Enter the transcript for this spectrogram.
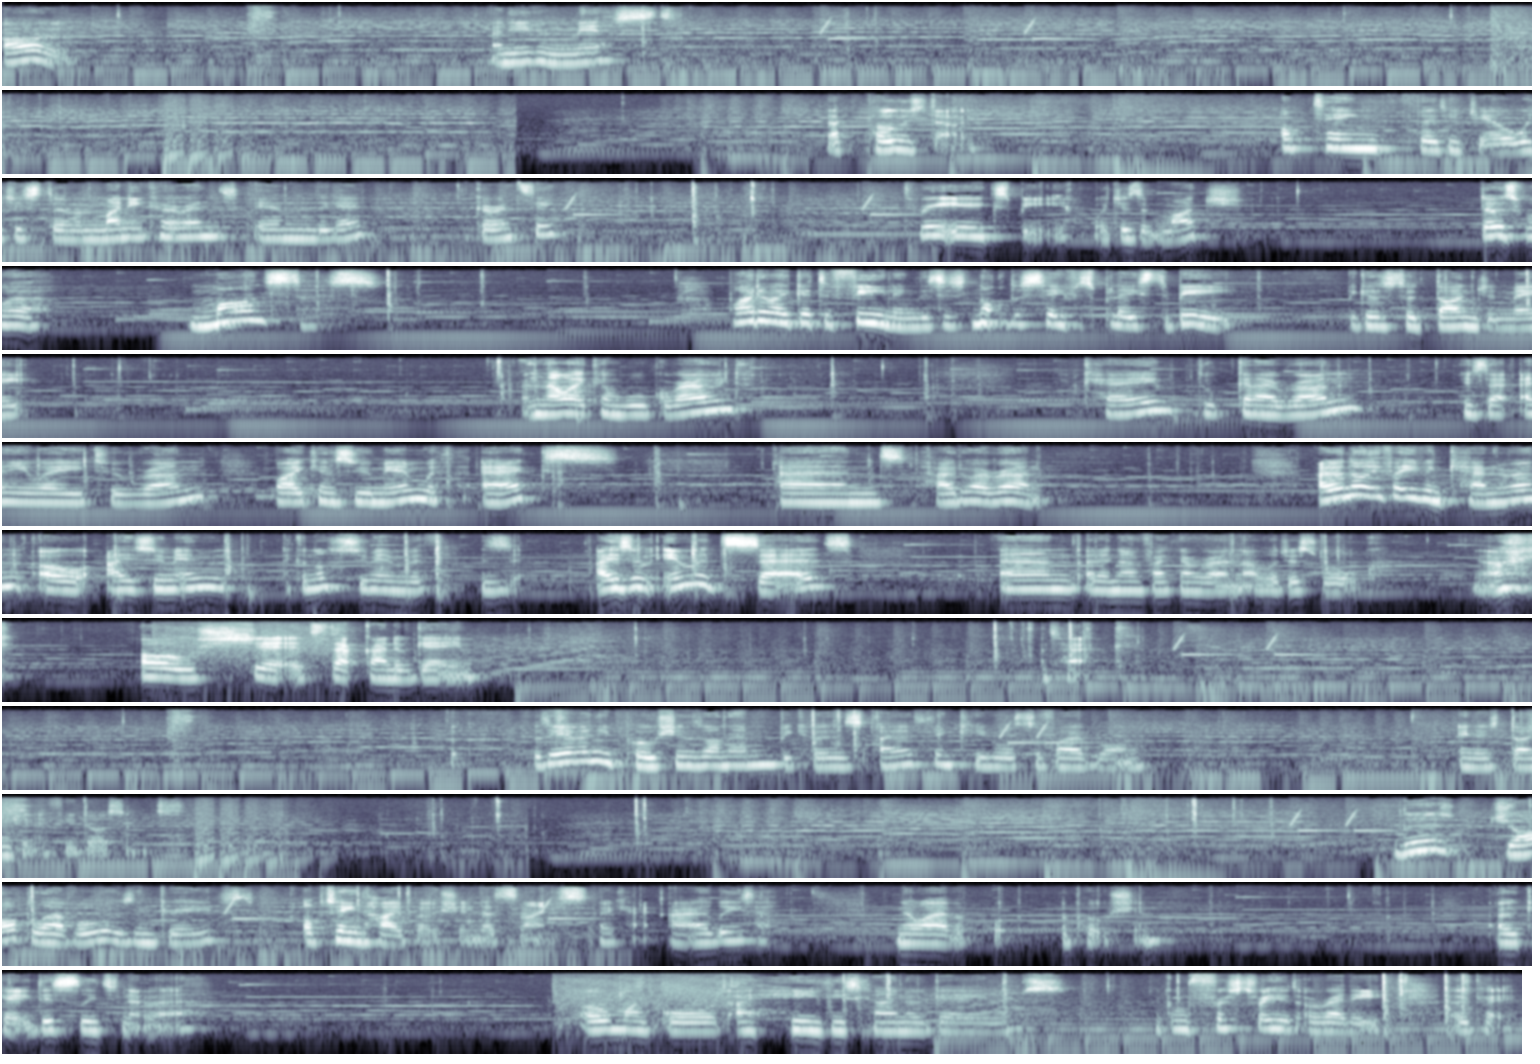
Oh. And even missed. Though. Obtain 30 gil, which is the money current in the game. Currency. 3 EXP, which isn't much. Those were monsters. Why do I get the feeling this is not the safest place to be? Because it's a dungeon, mate. And now I can walk around. Okay, can I run? Is there any way to run? Well, I can zoom in with X. And how do I run? I don't know if I even can run. Oh, I zoom in. I can also zoom in with Z. I zoom in with Z. And I don't know if I can run. I will just walk. You know? oh shit, it's that kind of game. Attack. Does he have any potions on him? Because I don't think he will survive long in his dungeon if he doesn't. Lose job level is increased. Obtain high potion, that's nice. Okay, I at least know I have a, po a potion. Okay, this leads nowhere. Oh my god, I hate these kind of games. Like, I'm frustrated already. Okay.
